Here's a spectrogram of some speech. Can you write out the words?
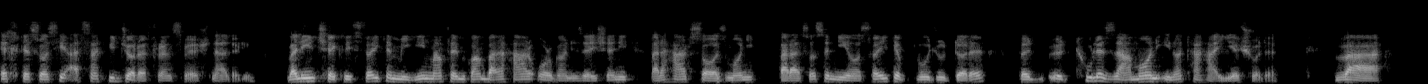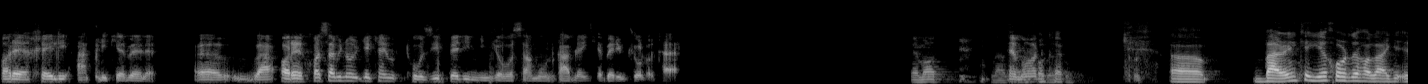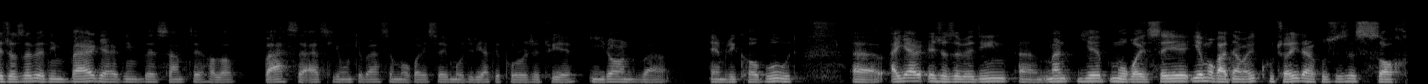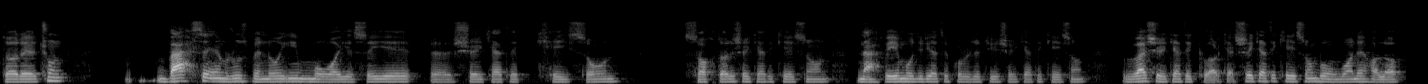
اختصاصی اصلا هیچ جا reference بهش نداریم. ولی این چک هایی که میگین من فکر می‌کنم برای هر organization ی برای هر سازمانی بر اساس نیازهایی که وجود داره به طول زمان اینا تهیه شده. و آره خیلی اپلیکبله و آره خواستم اینو یکم توضیح بدیم اینجا واسمون قبل اینکه بریم جلوتر. اماد برای اینکه یه خورده حالا اگه اجازه بدیم برگردیم به سمت حالا بحث اصلیمون که بحث مقایسه مدیریت پروژه توی ایران و امریکا بود اگر اجازه بدین من یه مقایسه یه مقدمه کوتاهی در خصوص ساختاره چون بحث امروز به نوعی مقایسه شرکت کیسون ساختار شرکت کیسون نحوه مدیریت پروژه توی شرکت کیسون و شرکت کلارک. شرکت کیسون به عنوان حالا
